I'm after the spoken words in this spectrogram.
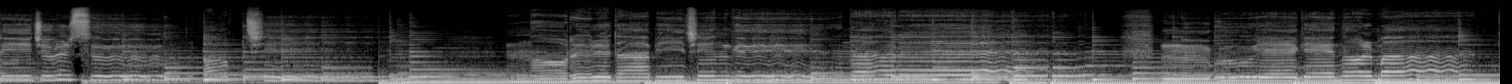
잊을 수 없지. 너를 다 빚은 그날에 누구에게 널 맡길지.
